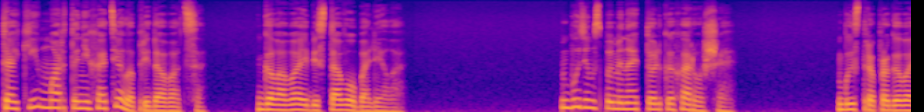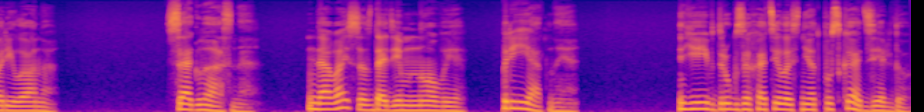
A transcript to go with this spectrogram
Таким Марта не хотела предаваться. Голова и без того болела. Будем вспоминать только хорошее. Быстро проговорила она. Согласна. Давай создадим новые, приятные. Ей вдруг захотелось не отпускать Зельду.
